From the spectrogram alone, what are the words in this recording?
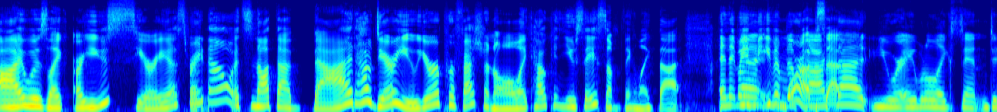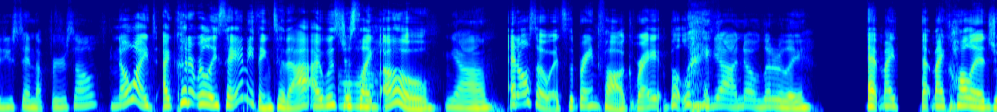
I was like, Are you serious right now? It's not that bad. How dare you? You're a professional. Like, how can you say something like that? And it made me even the more fact upset. that you were able to like stand. Did you stand up for yourself? no, I, I couldn't really say anything to that. I was just like, Oh. Yeah. And also, it's the brain fog, right? But like, Yeah. No. Literally. at my at my college,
